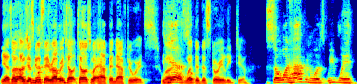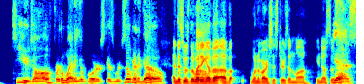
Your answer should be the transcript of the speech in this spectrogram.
Yeah. So uh, I was just going to say, Robert, tell tell us what happened afterwards. What yeah, so, what did this story lead to? So what happened was we went to Utah for the wedding, of course, because we're still going to go. And this was the wedding um, of a, of one of our sisters-in-law, you know. So yes,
